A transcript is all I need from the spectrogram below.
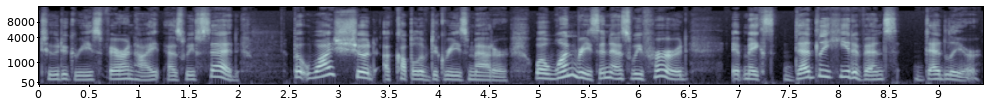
2 degrees Fahrenheit, as we've said. But why should a couple of degrees matter? Well, one reason, as we've heard, it makes deadly heat events deadlier.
